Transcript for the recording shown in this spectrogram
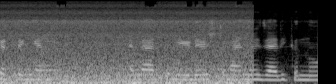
കെട്ടിങ്ങൽ എല്ലാവർക്കും വീഡിയോ ഇഷ്ടമായെന്ന് വിചാരിക്കുന്നു.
